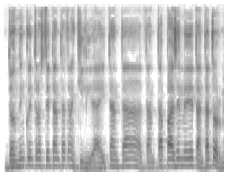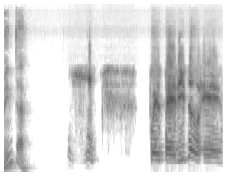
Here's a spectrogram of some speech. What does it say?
¿Dónde encuentra usted tanta tranquilidad y tanta, tanta paz en medio de tanta tormenta? Pues Pedrito, eh,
